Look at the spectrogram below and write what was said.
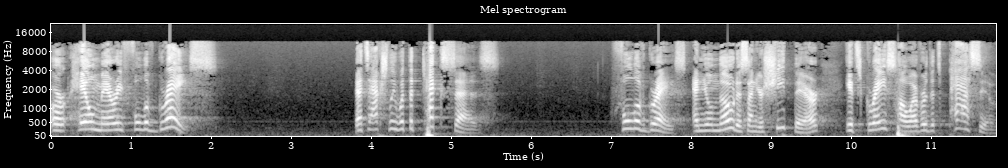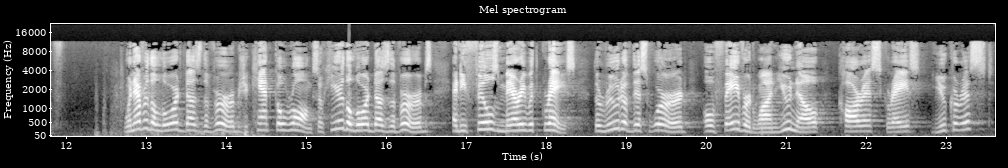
or Hail Mary, full of grace. That's actually what the text says. Full of grace. And you'll notice on your sheet there, it's grace, however, that's passive. Whenever the Lord does the verbs, you can't go wrong. So here the Lord does the verbs, and he fills Mary with grace. The root of this word, O favored one, you know, charis, grace, Eucharist.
